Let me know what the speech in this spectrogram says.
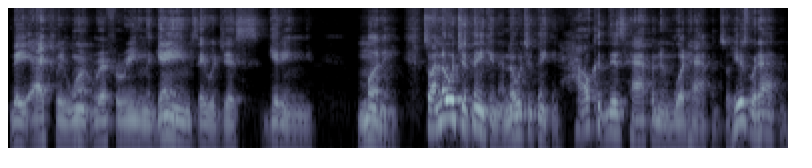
they actually weren't refereeing the games, they were just getting money. So I know what you're thinking. I know what you're thinking. How could this happen and what happened? So here's what happened.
